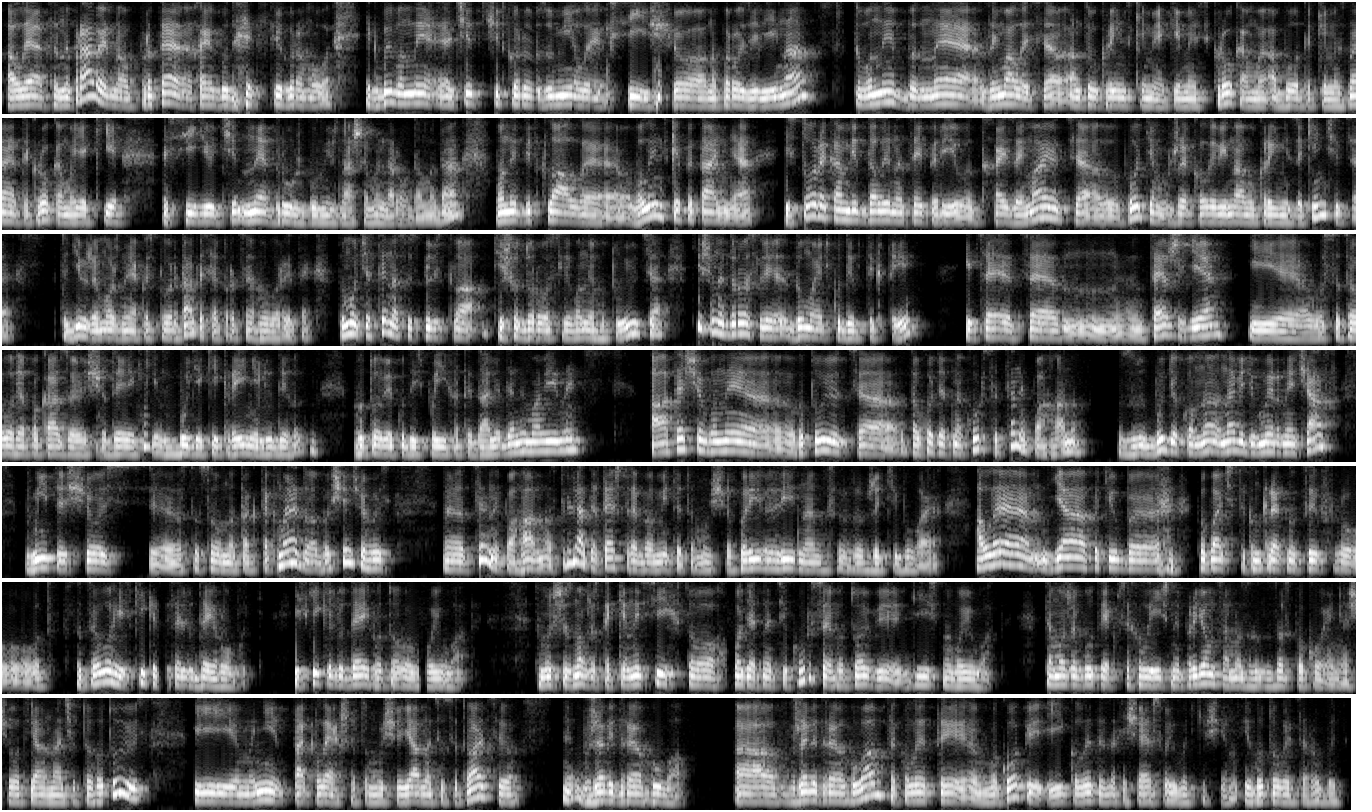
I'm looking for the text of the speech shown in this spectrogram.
але це неправильно, проте хай буде як фігура мови. Якби вони чіт, чітко розуміли всі, що на порозі війна, то вони б не займалися антиукраїнськими якимись кроками або такими, знаєте, кроками, які сіють не дружбу між нашими народами. Да? Вони б відклали волинське питання. Історикам віддали на цей період, хай займаються. Потім, вже коли війна в Україні закінчиться, тоді вже можна якось повертатися про це говорити. Тому частина суспільства, ті, що дорослі, вони готуються, ті, що не дорослі, думають, куди втекти, і це, це теж є. І е, соціологія показує, що деякі в будь-якій країні люди готові кудись поїхати далі, де нема війни. А те, що вони е, готуються та ходять на курси, це непогано. З будь-якому на- навіть в мирний час вміти щось е, стосовно так, такмеду або ще чогось. Е, Це непогано. Стріляти теж треба вміти, тому що різне в, житті буває. Але я хотів би побачити конкретну цифру от в соціології, скільки це людей робить. і скільки людей готово воювати. Тому що знову ж таки не всі, хто ходять на ці курси, готові дійсно воювати. Це може бути як психологічний прийом, самозаспокоєння, що от я, начебто, готуюсь, і мені так легше, тому що я на цю ситуацію вже відреагував. А вже відреагував це коли ти в окопі і коли ти захищаєш свою батьківщину і готовий це робити.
